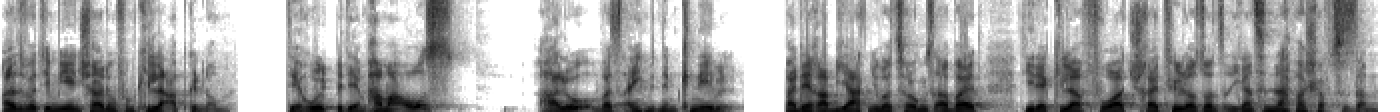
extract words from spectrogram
Also wird ihm die Entscheidung vom Killer abgenommen. Der holt mit dem Hammer aus. Hallo, was ist eigentlich mit dem Knebel? Bei der rabiaten Überzeugungsarbeit, die der Killer vorhat, schreit Till doch sonst die ganze Nachbarschaft zusammen.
